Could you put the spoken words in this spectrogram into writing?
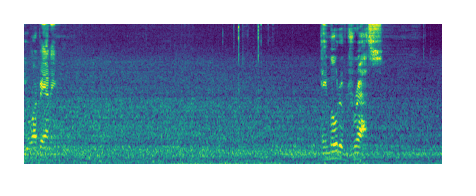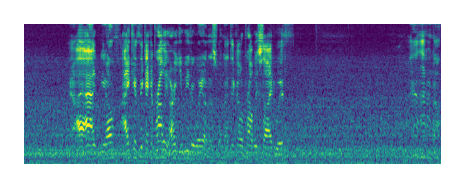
you are banning a mode of dress. I, I, you know, I can think I could probably argue either way on this one. I think I would probably side with. I don't know.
